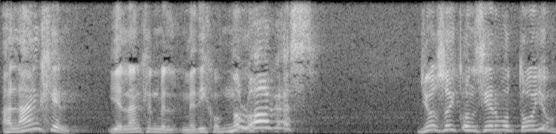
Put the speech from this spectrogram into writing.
al ángel. Y el ángel me, dijo, no lo hagas. Yo soy consiervo tuyo.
